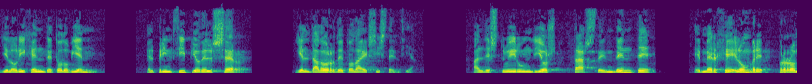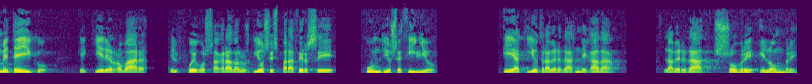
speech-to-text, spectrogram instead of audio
y el origen de todo bien, el principio del ser y el dador de toda existencia. Al destruir un Dios trascendente, emerge el hombre prometeico que quiere robar el fuego sagrado a los dioses para hacerse un diosecillo. He aquí otra verdad negada, la verdad sobre el hombre.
